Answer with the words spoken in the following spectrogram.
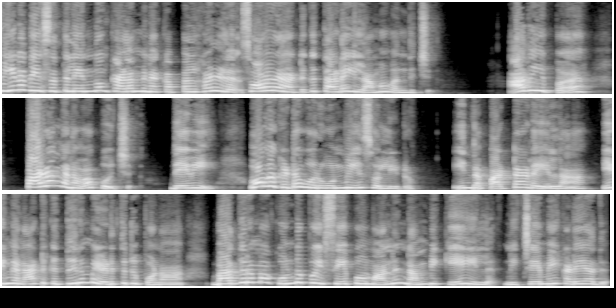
சீன தேசத்துல இருந்தும் கிளம்பின கப்பல்கள் சோழ நாட்டுக்கு தடை இல்லாம வந்துச்சு. அது இப்ப பழங்கனவா போச்சு. தேவி உங்ககிட்ட ஒரு உண்மையை சொல்லிடுறோம். இந்த பட்டாடை எல்லாம் எங்க நாட்டுக்கு திரும்ப எடுத்துட்டு போனா பத்திரமா கொண்டு போய் சேர்ப்போமான்னு நம்பிக்கையே இல்லை. நிச்சயமே கிடையாது.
